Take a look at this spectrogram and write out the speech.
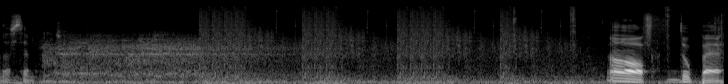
Następny dzień. O, w dupę.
